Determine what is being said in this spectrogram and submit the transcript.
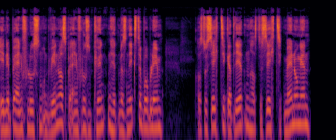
eh nicht beeinflussen und wenn wir es beeinflussen könnten, hätten wir das nächste Problem. Hast du 60 Athleten, hast du 60 Meinungen,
